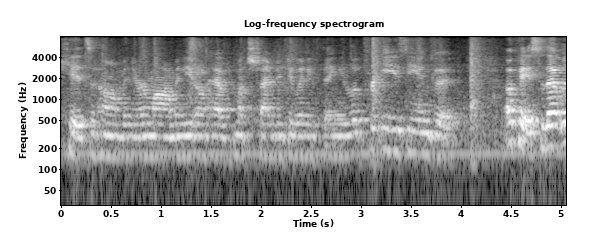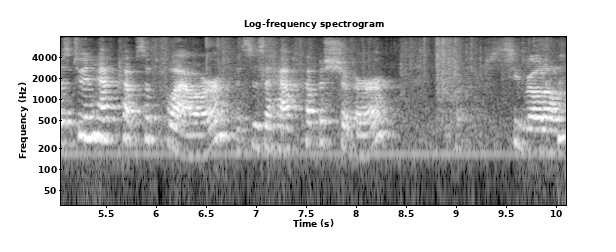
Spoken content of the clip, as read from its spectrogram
kids at home and you're a mom and you don't have much time to do anything, you look for easy and good. Okay, so that was two and a half cups of flour. This is a half cup of sugar. She wrote on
